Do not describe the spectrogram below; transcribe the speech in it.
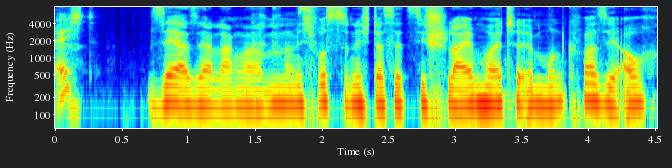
Echt? Sehr, sehr lange. Ach, krass. ich wusste nicht, dass jetzt die Schleimhäute im Mund quasi auch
